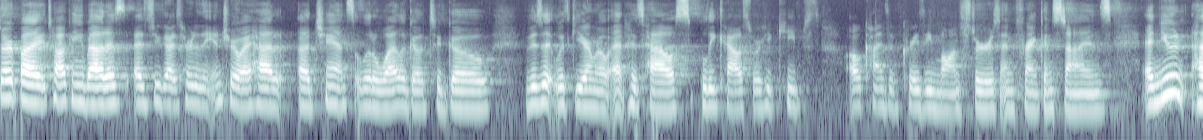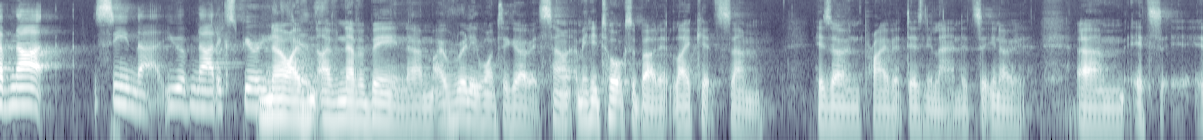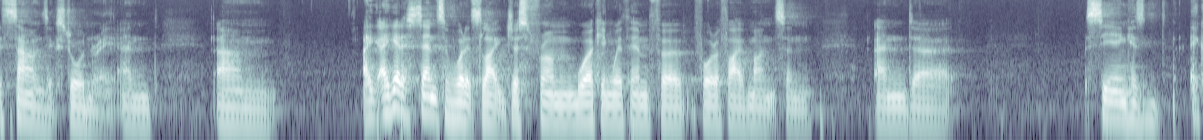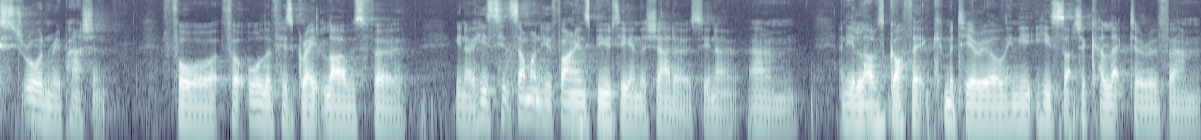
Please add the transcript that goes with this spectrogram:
start by talking about, as, as you guys heard in the intro, I had a chance a little while ago to go visit with Guillermo at his house, Bleak House, where he keeps all kinds of crazy monsters and Frankensteins. And you have not seen that. You have not experienced. No. I've, I've never been. Um, I really want to go. It sound, I mean, he talks about it like it's um, his own private Disneyland. It's you know, um, it's it sounds extraordinary, and um, I, I, get a sense of what it's like just from working with him for four or five months and and uh, seeing his extraordinary passion for for all of his great loves for you know, he's, someone who finds beauty in the shadows, you know, um, and he loves gothic material. He, he's such a collector of, um,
